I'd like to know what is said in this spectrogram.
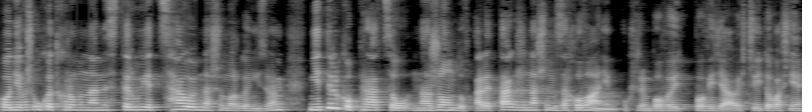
ponieważ układ hormonalny steruje całym naszym organizmem, nie tylko pracą narządów, ale także naszym zachowaniem, o którym powie powiedziałeś, czyli to właśnie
